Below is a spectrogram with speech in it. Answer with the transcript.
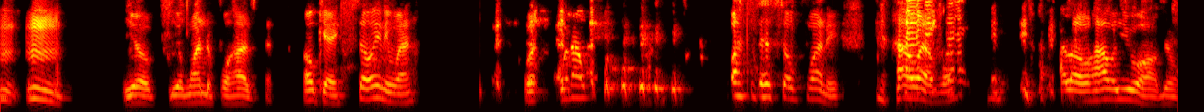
Mm-mm. your your wonderful husband. Okay, so anyway, what what I what's that so funny? However, hello, how are you all doing?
